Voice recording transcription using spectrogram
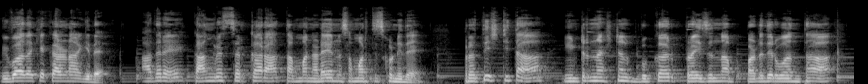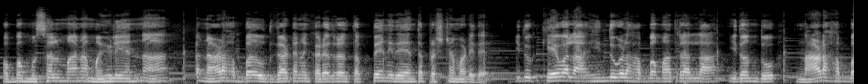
ವಿವಾದಕ್ಕೆ ಕಾರಣ ಆಗಿದೆ. ಆದರೆ ಕಾಂಗ್ರೆಸ್ ಸರ್ಕಾರ ತಮ್ಮ ನಡೆಯನ್ನು ಸಮರ್ಥಿಸಿಕೊಂಡಿದೆ. ಪ್ರತಿಷ್ಠಿತ ಇಂಟರ್ನ್ಯಾಷನಲ್ ಬುಕರ್ ಪ್ರೈಸ್ ಅನ್ನ ಪಡೆದಿರುವಂತಹ ಒಬ್ಬ ಮುಸಲ್ಮಾನ ಮಹಿಳೆಯನ್ನ ನಾಡ ಹಬ್ಬದ ಉದ್ಘಾಟನೆ ಕರೆಯೋದ್ರಲ್ಲಿ ತಪ್ಪೇನಿದೆ ಅಂತ ಪ್ರಶ್ನೆ ಮಾಡಿದೆ. ಇದು ಕೇವಲ ಹಿಂದೂಗಳ ಹಬ್ಬ ಮಾತ್ರ ಅಲ್ಲ, ಇದೊಂದು ನಾಡ ಹಬ್ಬ.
